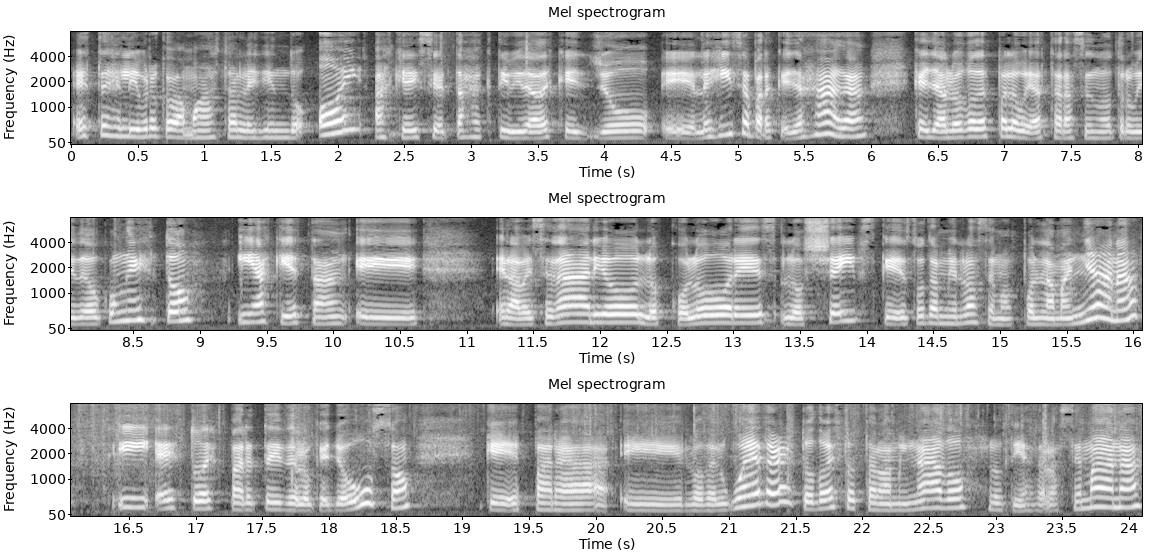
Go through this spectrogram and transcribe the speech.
Este es el libro que vamos a estar leyendo hoy. Aquí hay ciertas actividades que yo eh, les hice para que ellas hagan. Que ya luego después le voy a estar haciendo otro video con esto. Y aquí están eh, el abecedario, los colores, los shapes, que esto también lo hacemos por la mañana. Y esto es parte de lo que yo uso, que es para eh, lo del weather. Todo esto está laminado, los días de la semana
